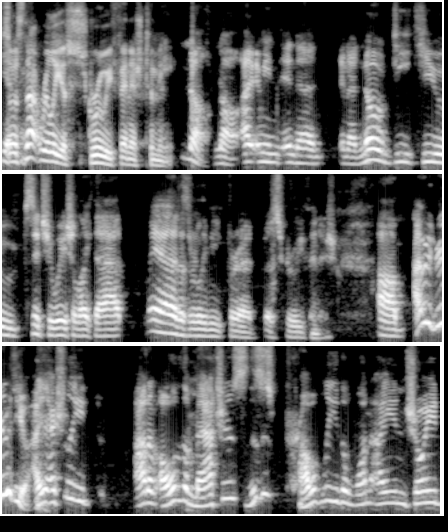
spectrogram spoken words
So it's not really a screwy finish to me. No, no. I, I mean, in a in a no DQ situation like that, man, that doesn't really make for a, a screwy finish. Um, I would agree with you. I actually, out of all of the matches, this is probably the one I enjoyed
